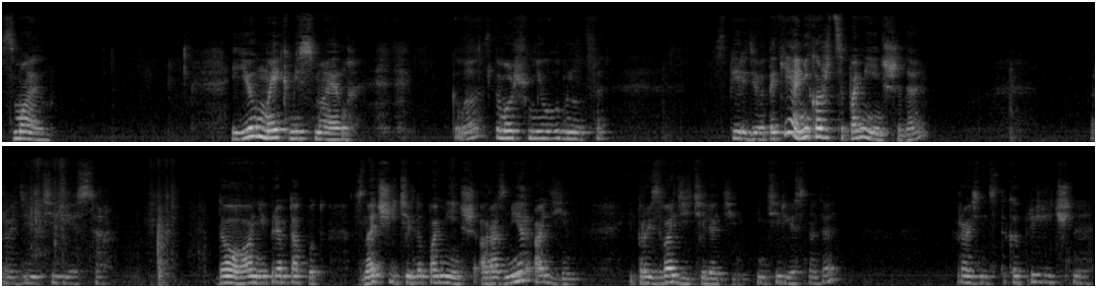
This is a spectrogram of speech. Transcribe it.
Смайл. You make me smile. Класс, ты можешь мне улыбнуться. Спереди вот такие, они кажутся поменьше, да? Ради интереса. Да, они прям так вот значительно поменьше, а размер один. И производитель один. Интересно, да? Разница такая приличная.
